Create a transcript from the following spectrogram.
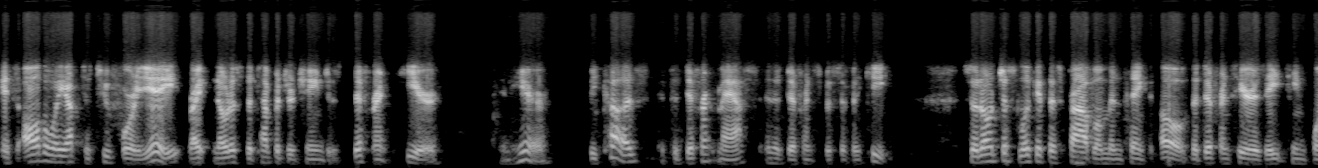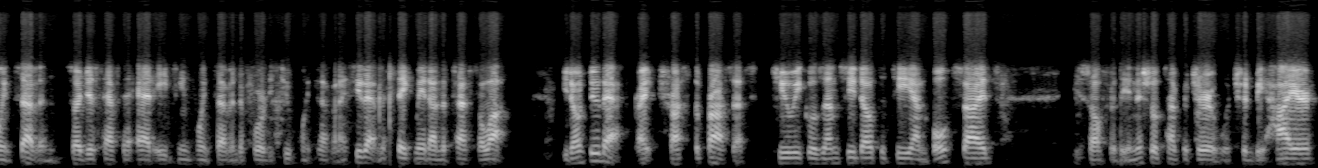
it's all the way up to 248, right? Notice the temperature change is different here and here because it's a different mass and a different specific heat. So don't just look at this problem and think, oh, the difference here is 18.7. So I just have to add 18.7 to 42.7. I see that mistake made on the test a lot. You don't do that, right? Trust the process. Q equals MC delta T on both sides you solve for the initial temperature, which should be higher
